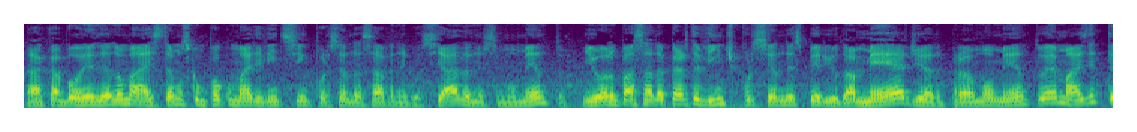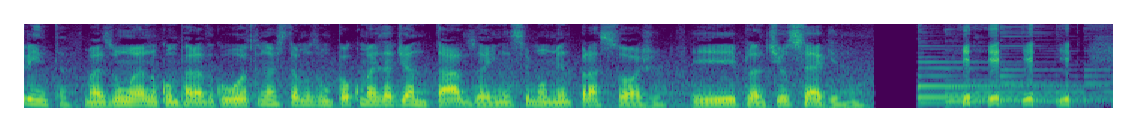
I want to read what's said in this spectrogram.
acabou vendendo mais. Estamos com um pouco mais de 25% da safra negociada nesse momento e o ano passado perto de 20% nesse período. A média para o momento é mais de 30, mas um ano comparado com o outro nós estamos um pouco mais adiantados aí nesse momento para a soja e plantio segue, né?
